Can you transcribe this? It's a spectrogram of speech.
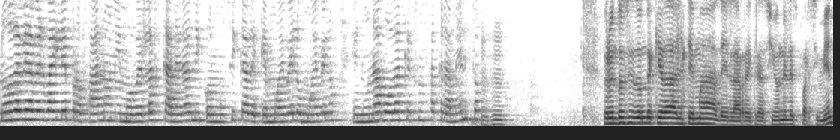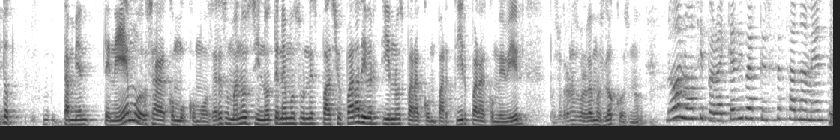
No debe haber baile profano, ni mover las caderas, ni con música de que muévelo, muévelo, en una boda que es un sacramento. Pero entonces, ¿dónde queda el tema de la recreación, el esparcimiento? también tenemos, o sea, como, como seres humanos, si no tenemos un espacio para divertirnos, para compartir, para convivir, pues yo creo que nos volvemos locos, ¿no? No, no, sí, pero hay que divertirse sanamente.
